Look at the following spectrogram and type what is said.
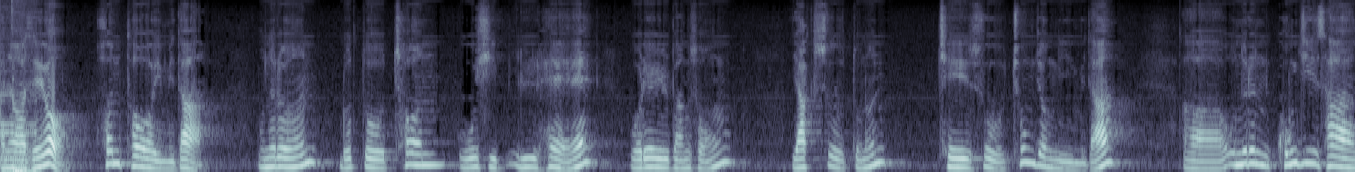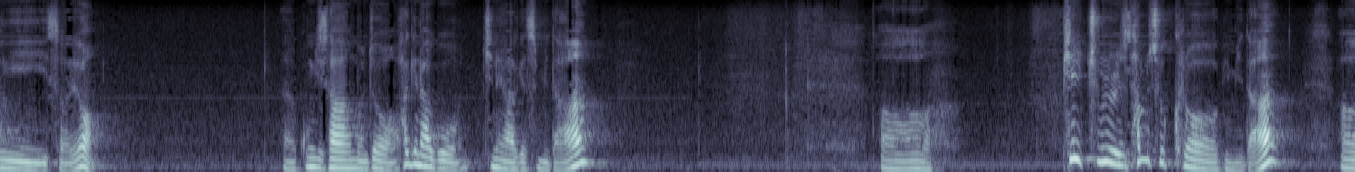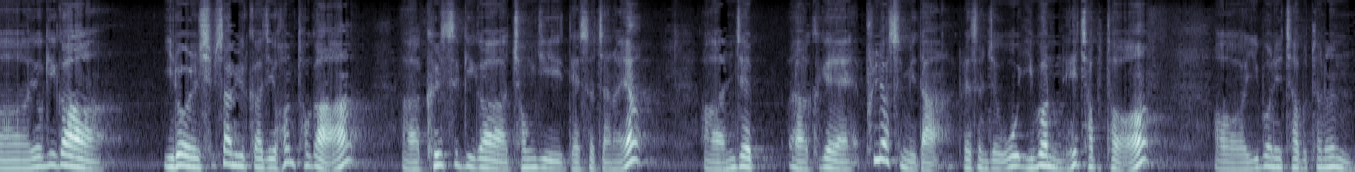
안녕하세요. 헌터입니다. 오늘은 로또 1051회 월요일 방송 약수 또는 재수 총정리입니다. 어, 오늘은 공지사항이 있어요. 어, 공지사항 먼저 확인하고 진행하겠습니다. 어, 필출 삼수클럽입니다. 어, 여기가 1월 13일까지 헌터가 아, 글쓰기가 정지됐었잖아요. 아, 이제 아, 그게 풀렸습니다. 그래서 이제 이번 회차부터 어, 이번 회차부터는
